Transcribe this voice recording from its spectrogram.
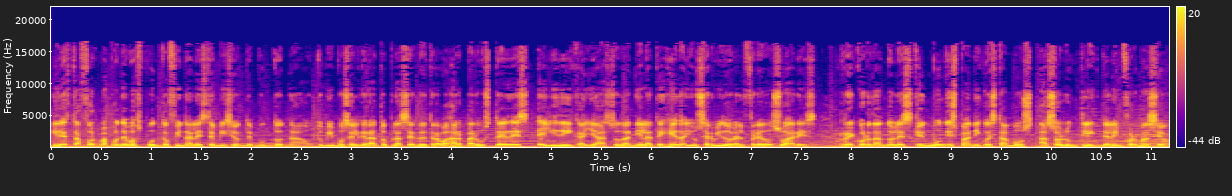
Y de esta forma ponemos punto final a esta emisión de Mundo Now. Tuvimos el grato placer de trabajar para ustedes, Elidí Callazo, Daniela Tejeda y un servidor Alfredo Suárez, recordándoles que en Mundo Hispánico estamos a solo un clic de la información.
